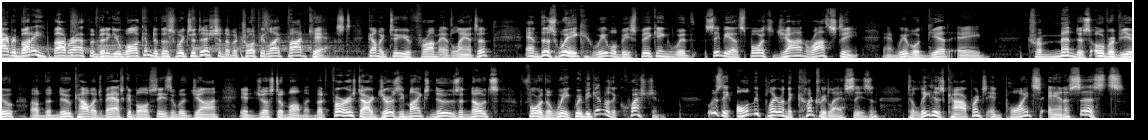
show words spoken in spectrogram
Hi, everybody. Bob Rathbun bidding you welcome to this week's edition of a Trophy Life podcast, coming to you from Atlanta. And this week, we will be speaking with CBS Sports' Jon Rothstein, and we will get a tremendous overview of the new college basketball season with Jon in just a moment. But first, our Jersey Mike's news and notes for the week. We begin with a question Who was the only player in the country last season to lead his conference in points and assists?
